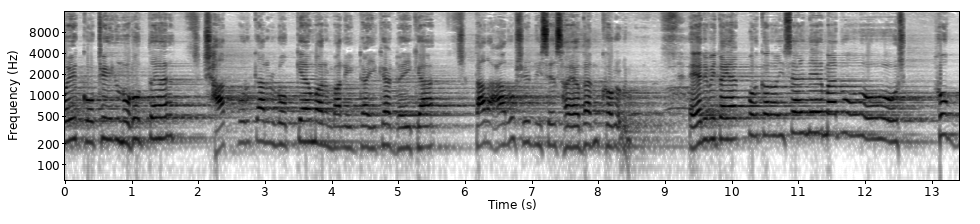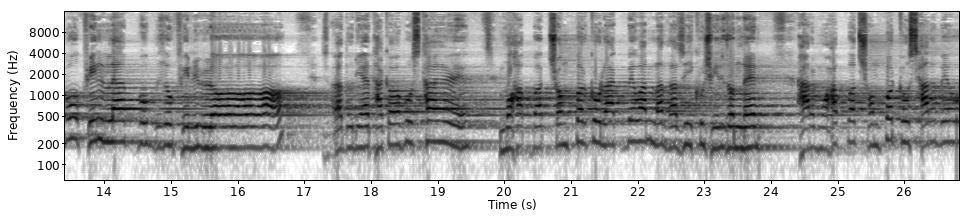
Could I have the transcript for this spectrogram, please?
ওই কঠিন মুহূর্তে সাত প্রকার লোককে আমার মালিক ডাইকা ডাইকা তার আরও সে নিচে ছায়াদান করবেন। এর ভিতরে এক প্রকার শ্রেণির মানুষ, হুব্বু ফিল্লা, বুবজু ফিল্ল। যারা দুনিয়ায় থাকা অবস্থায় মোহাব্বত সম্পর্ক রাখবেও আল্লাহর রাজি খুশির জন্যে। আর মোহাব্বত সম্পর্ক ছাড়বেও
